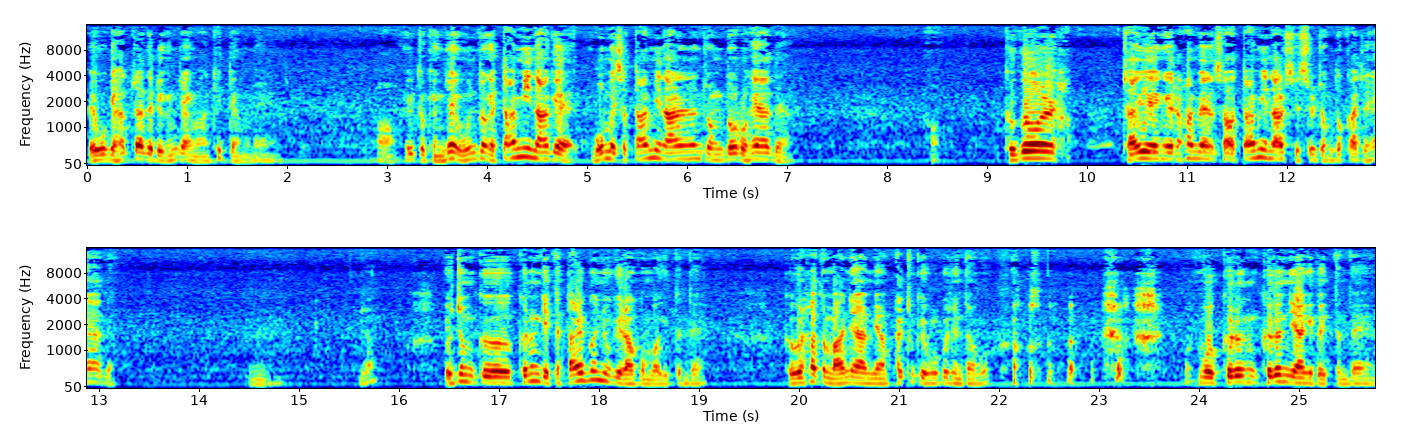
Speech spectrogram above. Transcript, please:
외국의 학자들이 굉장히 많기 때문에 어, 이것도 굉장히 운동에 땀이 나게 몸에서 땀이 나는 정도로 해야 돼요. 어, 그걸 하- 자유행위를 하면서 땀이 날 수 있을 정도까지 해야 돼. 음. 그죠? 요즘 그, 그런 게 있다. 딸 근육이라고 뭐 있던데. 그걸 하도 많이 하면 팔뚝이 굵어진다고? 뭐 그런, 그런 이야기도 있던데.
